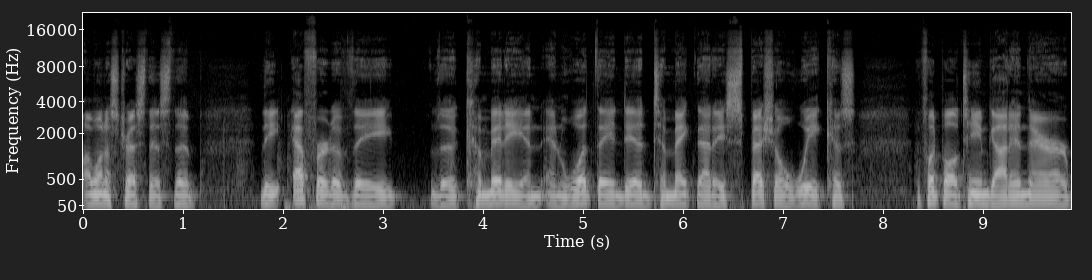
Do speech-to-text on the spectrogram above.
I want to stress this: the the effort of the the committee and, and what they did to make that a special week because the football team got in there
